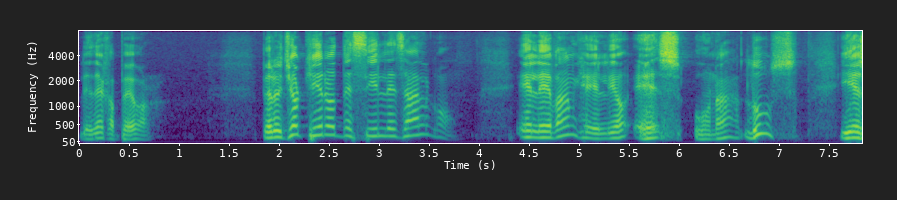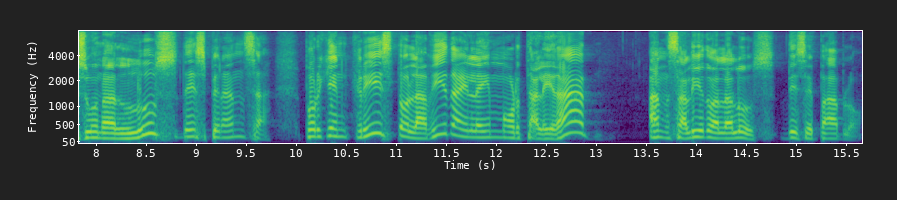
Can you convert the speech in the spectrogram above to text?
le deja peor. Pero yo quiero decirles algo. El Evangelio es una luz y es una luz de esperanza, porque en Cristo la vida y la inmortalidad han salido a la luz, dice Pablo.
